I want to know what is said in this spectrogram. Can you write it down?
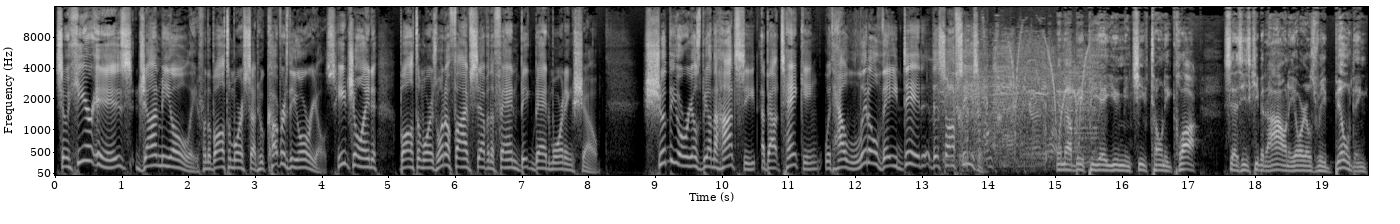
So here is Jon Meoli from the Baltimore Sun, who covers the Orioles. He joined Baltimore's 1057 The Fan Big Bad Morning Show. Should the Orioles be on the hot seat about tanking with how little they did this offseason? MLBPA Union Chief Tony Clark says he's keeping an eye on the Orioles rebuilding.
